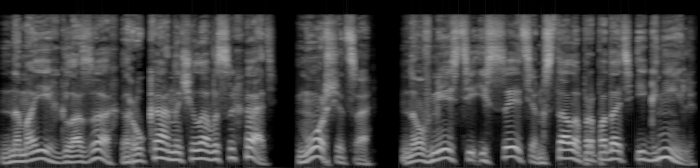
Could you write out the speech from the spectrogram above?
На моих глазах рука начала высыхать, морщиться, но вместе и с этим стала пропадать и гниль.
